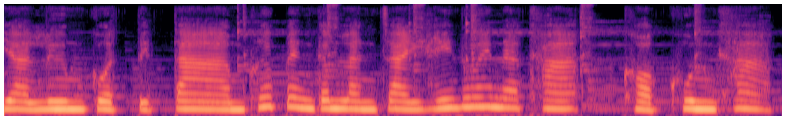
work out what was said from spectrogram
อย่าลืมกดติดตามเพื่อเป็นกำลังใจให้ด้วยนะคะ ขอบคุณค่ะ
